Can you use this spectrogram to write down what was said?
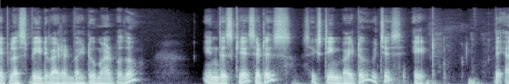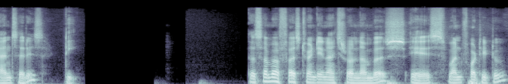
ಎ ಪ್ಲಸ್ ಬಿ ಡಿವೈಡೆಡ್ ಬೈ ಟು ಮಾಡ್ಬೋದು In this case, it is 16 by 2, which is 8. The answer is D. The sum of first 20 natural numbers is 142.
